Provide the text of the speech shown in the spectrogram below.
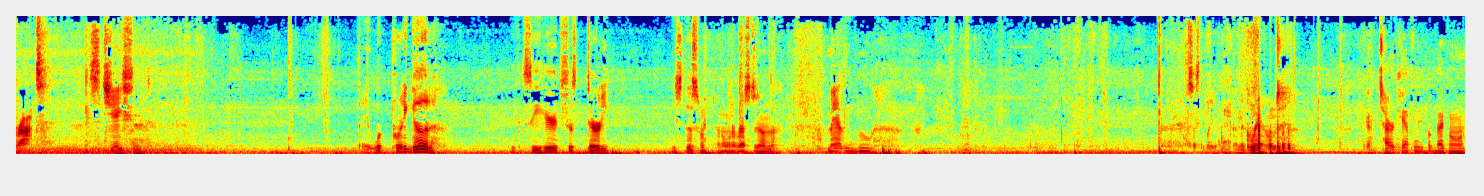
rot situation. They look pretty good. You can see here, it's just dirty. At least this one. I don't want to rest it on the Malibu. Let's just lay it back on the ground. I got the tire cap I need to put back on.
